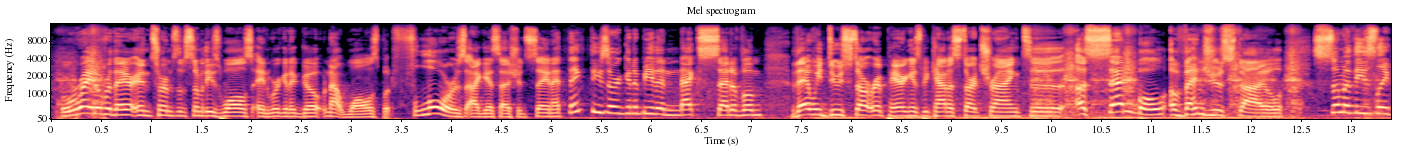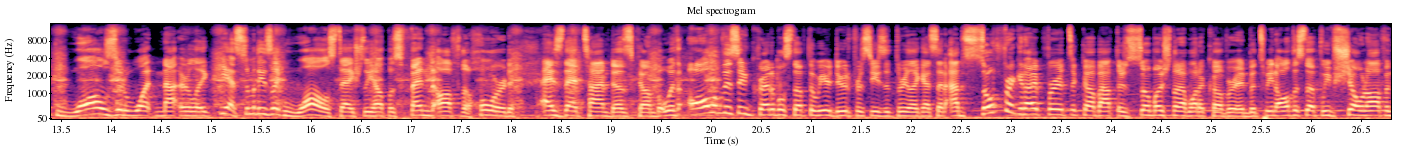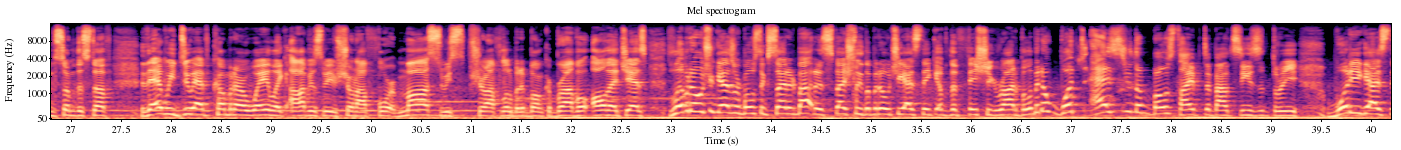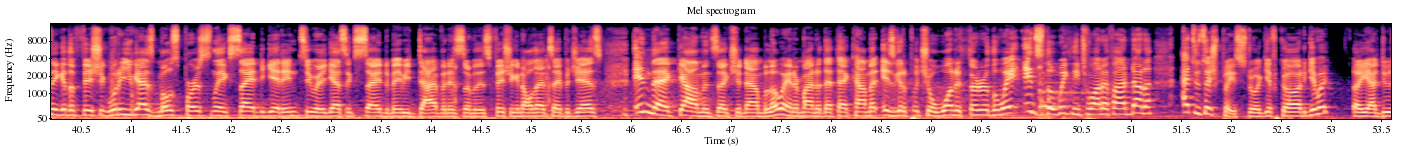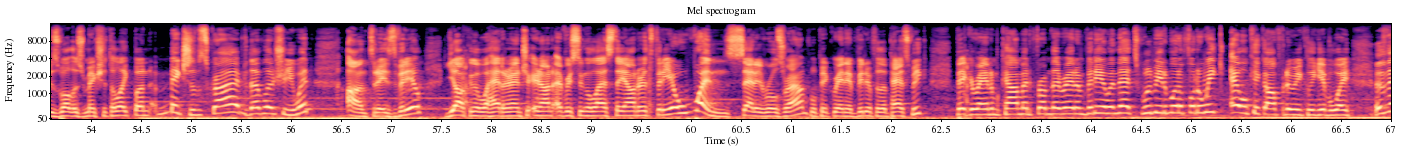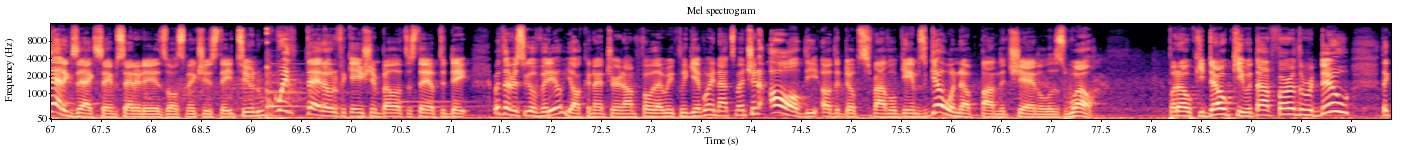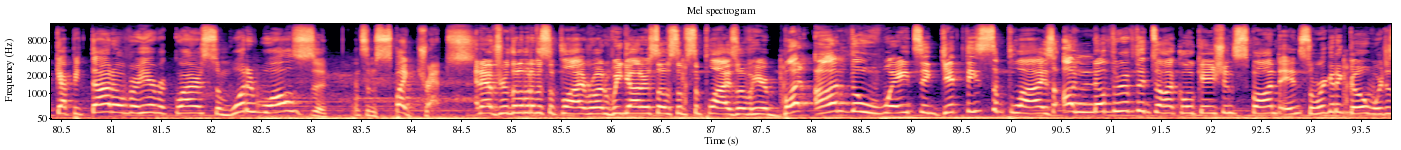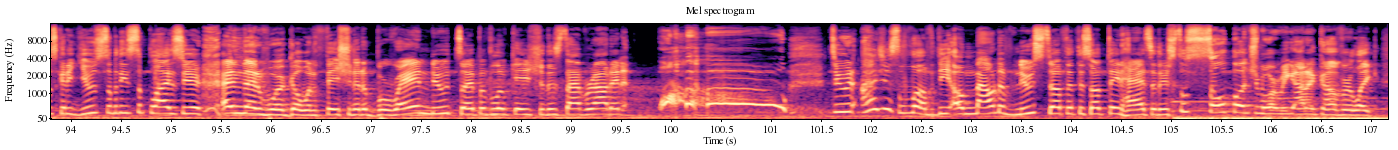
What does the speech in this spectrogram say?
right over there in terms of some of these walls. And we're going to go, not walls, but floors, I guess I should say. And I think these are going to be the next set of them that we do start repairing as we kind of start trying to assemble Avengers style some of these like walls and whatnot, or like, yeah, some of these like walls to actually help us fend off the horde as that time does come. But with all of this incredible stuff that we are doing for season three, like I said, I'm so freaking hyped for it to come out. There's so much that I want to cover. And between all the stuff we've shown off and some of the stuff that we do have coming our way, like like, obviously, we've shown off Fort Moss. We've shown off a little bit of Bunker Bravo, all that jazz. Let me know what you guys are most excited about, and especially let me know what you guys think of the fishing rod. But let me know what has you the most hyped about Season 3. What do you guys think of the fishing? What are you guys most personally excited to get into? Are you guys excited to maybe dive into some of this fishing and all that type of jazz? In that comment section down below. And a reminder that that comment is going to put you one third of the way into the weekly $25 at Touch Play Store gift card giveaway. All you gotta do as well is make sure to like button, make sure to subscribe, that will ensure you win on today's video. Y'all can go ahead and enter in on every single last day on Earth video when Saturday rolls around. We'll pick a random video for the past week, pick a random comment from that random video, and that's will be the winner for the week, and we'll kick off with a weekly giveaway that exact same Saturday as well. So make sure you stay tuned with that notification bell to stay up to date with every single video. Y'all can enter in on for that weekly giveaway, not to mention all the other dope survival games going up on the channel as well. But okie dokie, without further ado, the Capitan over here requires some wooden walls and some spike traps. And after a little bit of a supply run, we got ourselves some supplies over here. But on the way to get these supplies, another of the dock locations spawned in. So we're gonna go, we're just gonna use some of these supplies here, and then we're going fishing at a brand new type of location this time around. And whoa! Dude, I just love the amount of new stuff that this update has, and there's still so much more we gotta cover. Like,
